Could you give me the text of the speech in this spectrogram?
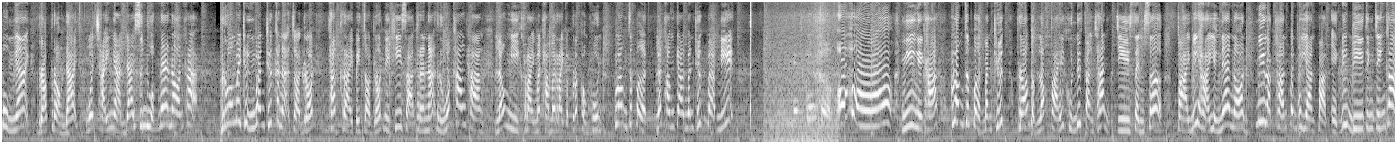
ปุ่มง่าย รับรองได้ว่าใช้งานได้สะดวกแน่นอนค่ะ รวมไปถึงบันทึกขณะจอดรถ ถ้าใครไปจอดรถในที่สาธารณะหรือว่าข้างทาง แล้วมีใครมาทำอะไรกับรถของคุณ กล้องจะเปิดและทำการบันทึกแบบนี้ โอ้โห นี่ไงคะ กล้องจะเปิดบันทึก พร้อมกับล็อกไฟล์ให้คุณด้วยฟังก์ชัน G Sensor ไฟล์ไม่หายอย่างแน่นอน มีหลักฐานเป็นพยานปากเอกได้ดีจริง ๆ ค่ะ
